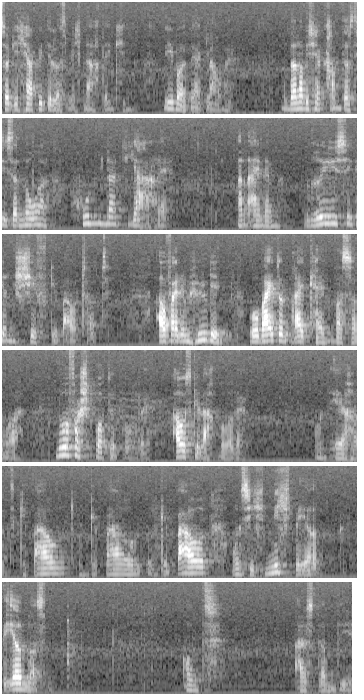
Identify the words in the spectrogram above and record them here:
sage ich, Herr, bitte lass mich nachdenken. Wie war der Glaube? Und dann habe ich erkannt, dass dieser Noah 100 Jahre an einem riesigen Schiff gebaut hat. Auf einem Hügel, wo weit und breit kein Wasser war. Nur verspottet wurde, ausgelacht wurde. Und er hat gebaut und gebaut und gebaut und sich nicht beirren, lassen. Und als dann die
